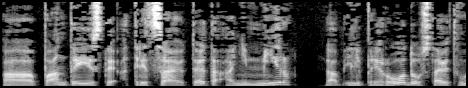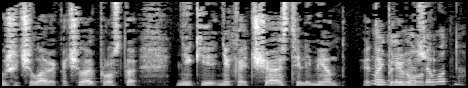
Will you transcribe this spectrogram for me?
э, пантеисты отрицают это, они мир да, или природу ставят выше человека. Человек просто некий, некая часть, элемент этой Отдельно природы. животных.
